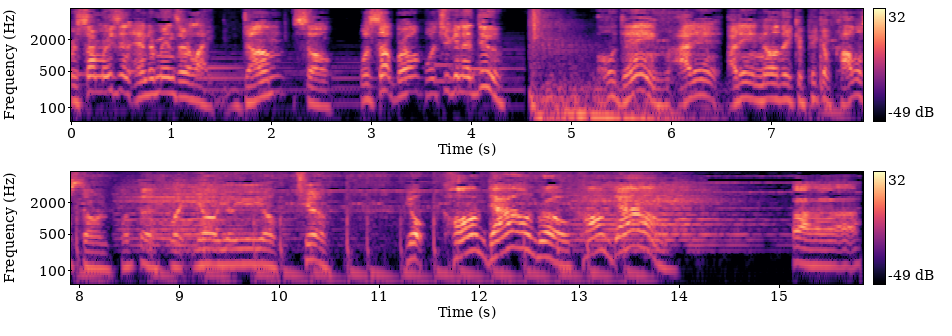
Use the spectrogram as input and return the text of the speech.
For some reason, Endermans are like dumb. So, what's up, bro? What you gonna do? Oh dang! I didn't I didn't know they could pick up cobblestone. What the? What? yo yo yo yo, chill. Yo, calm down, bro. Calm down. Uh.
